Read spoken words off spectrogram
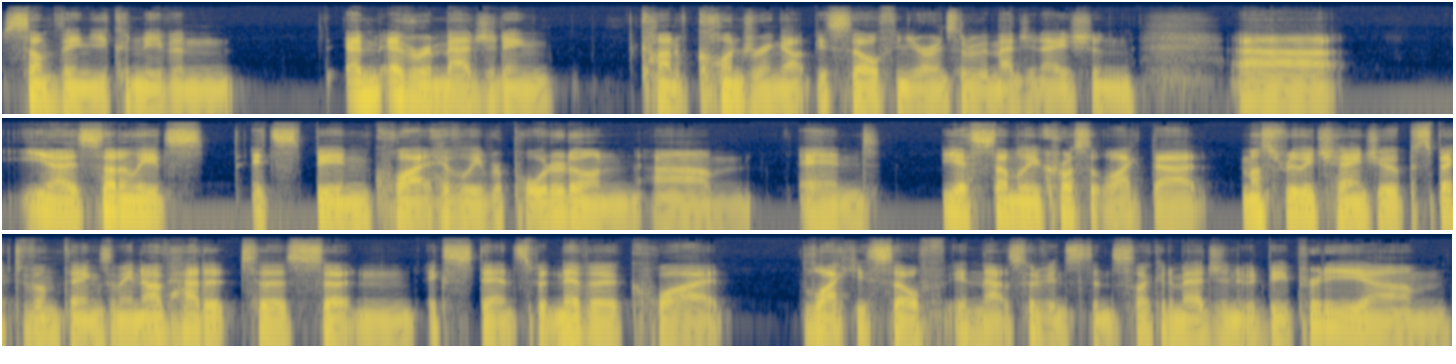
something you couldn't even ever imagining kind of conjuring up yourself in your own sort of imagination. Uh, you know, suddenly it's it's been quite heavily reported on, um, and yes, stumbling across it like that must really change your perspective on things. I mean, I've had it to certain extents, but never quite like yourself in that sort of instance. So I could imagine it would be pretty, um,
